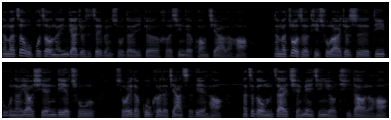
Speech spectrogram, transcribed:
那么这五步骤呢，应该就是这本书的一个核心的框架了哈。那么作者提出来就是第一步呢，要先列出所谓的顾客的价值链哈。那这个我们在前面已经有提到了哈，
